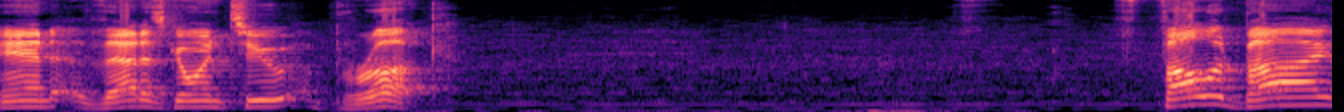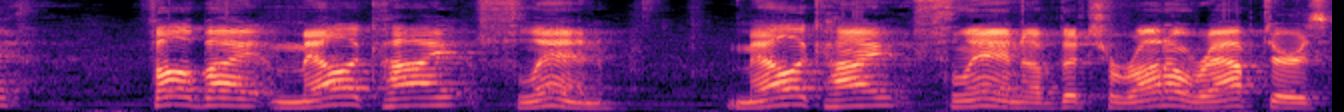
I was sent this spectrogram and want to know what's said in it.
and that is going to Brooke. Followed by followed by Malachi Flynn Malachi Flynn of the Toronto Raptors,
